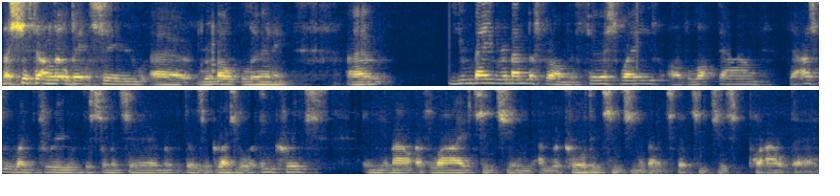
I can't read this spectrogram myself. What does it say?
Let's shift on a little bit to uh, remote learning. Um, you may remember from the first wave of lockdown that as we went through the summer term, there was a gradual increase in the amount of live teaching and recorded teaching events that teachers put out there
